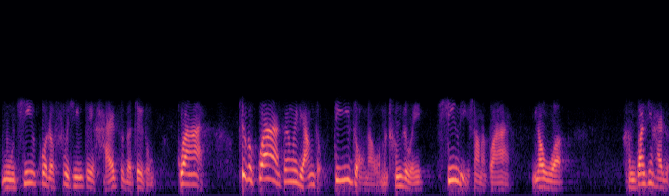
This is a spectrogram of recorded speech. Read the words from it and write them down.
母亲或者父亲对孩子的这种关爱，这个关爱分为两种。第一种呢，我们称之为心理上的关爱，你看我很关心孩子。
